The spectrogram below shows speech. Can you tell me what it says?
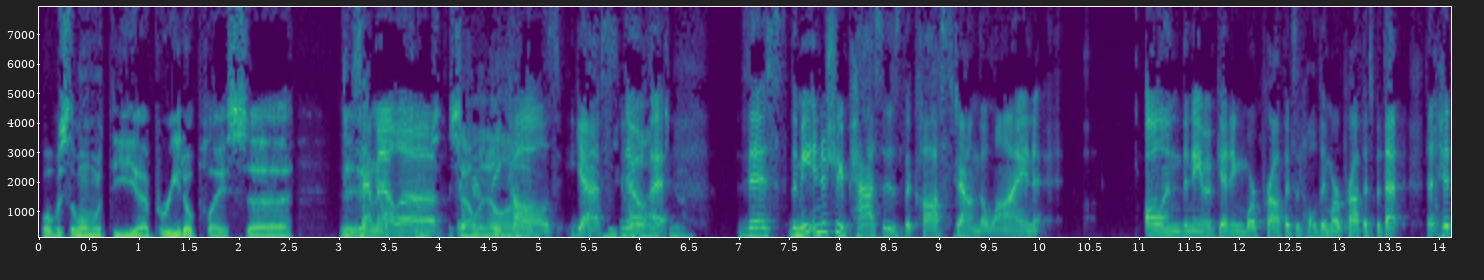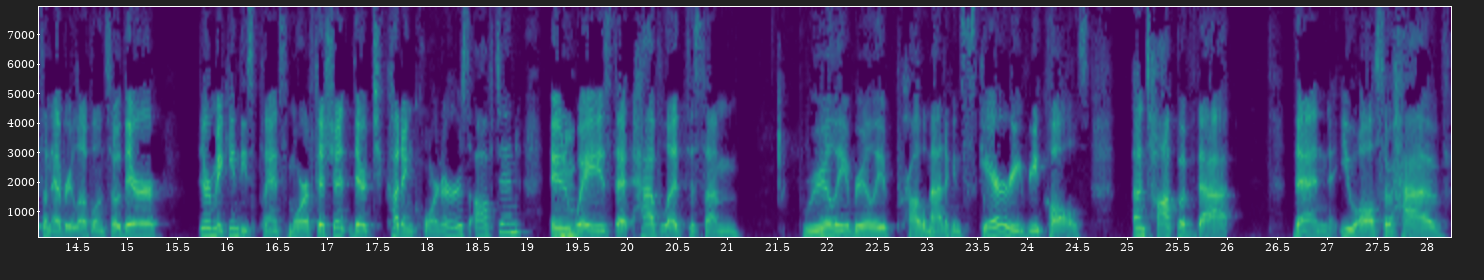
what was the one with the uh, burrito place. The, salmonella, salmonella recalls. Yes, recalls, no. I, yeah this the meat industry passes the cost down the line all in the name of getting more profits and holding more profits but that that hits on every level. And so they're they're making these plants more efficient. They're t- cutting corners often in mm. ways that have led to some really really problematic and scary recalls. On top of that then you also have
